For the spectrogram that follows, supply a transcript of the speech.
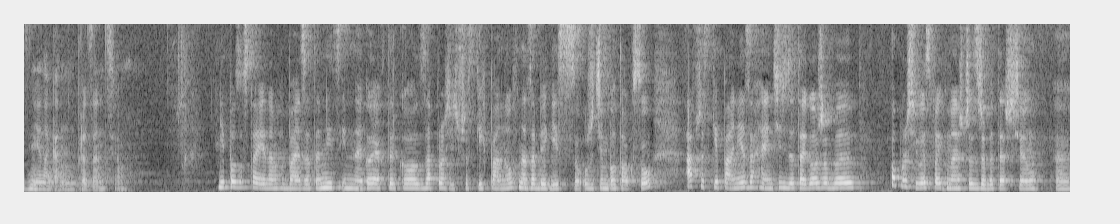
z nienaganną prezencją. Nie pozostaje nam chyba zatem nic innego, jak tylko zaprosić wszystkich panów na zabiegi z użyciem botoksu, a wszystkie panie zachęcić do tego, żeby poprosiły swoich mężczyzn, żeby też się e,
